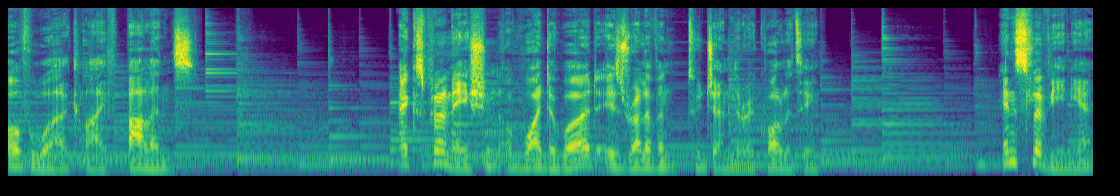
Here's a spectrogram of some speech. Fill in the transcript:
of work life balance. Explanation of why the word is relevant to gender equality. In Slovenia,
